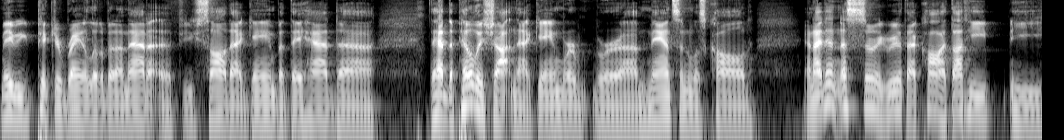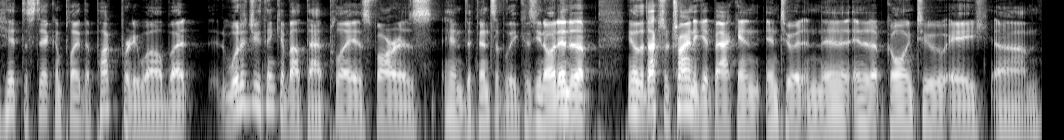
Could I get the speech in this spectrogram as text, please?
maybe pick your brain a little bit on that uh, if you saw that game. But they had uh, they had the penalty shot in that game where where uh, Manson was called, and I didn't necessarily agree with that call. I thought he he hit the stick and played the puck pretty well, but what did you think about that play as far as him defensively? Because you know it ended up, you know, the Ducks were trying to get back in into it, and then it ended up going to a um,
